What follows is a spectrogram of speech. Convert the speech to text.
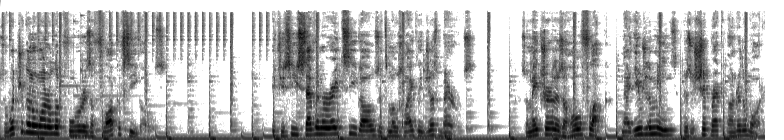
So what you're going to want to look for is a flock of seagulls. If you see seven or eight seagulls, it's most likely just barrels. So make sure there's a whole flock that usually means there's a shipwreck under the water.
